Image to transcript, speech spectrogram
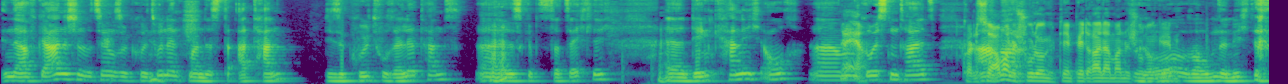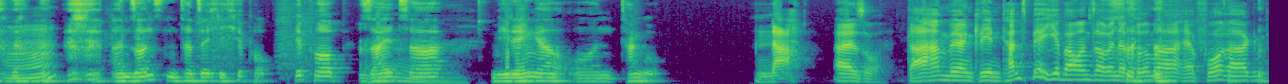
in der afghanischen bzw. Kultur nennt man das Atan, diese kulturelle Tanz. Äh, mhm. Das gibt es tatsächlich. Mhm. Äh, den kann ich auch ähm, ja, ja. größtenteils. Könntest du auch mal eine Schulung, den P3 mal eine Schulung oh, geben. Warum denn nicht? Mhm. Ansonsten tatsächlich Hip-Hop. Hip-Hop, Salsa, ah. Merengue und Tango. Na, also, da haben wir einen kleinen Tanzbär hier bei uns auch in der Firma. Hervorragend.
